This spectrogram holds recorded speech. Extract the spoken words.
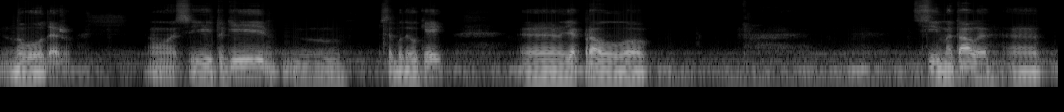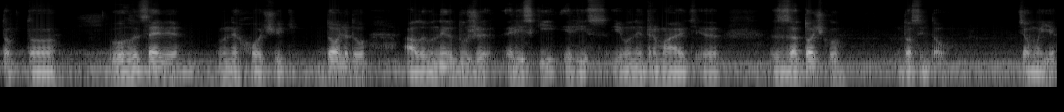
нову одежу. Ось. І тоді все буде окей. Е, Як правило, ці метали, е, тобто вуглецеві, вони хочуть догляду, але в них дуже різкий різ, і вони тримають е, заточку досить довго. В цьому є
